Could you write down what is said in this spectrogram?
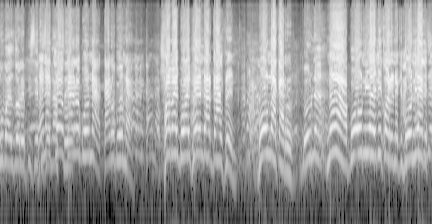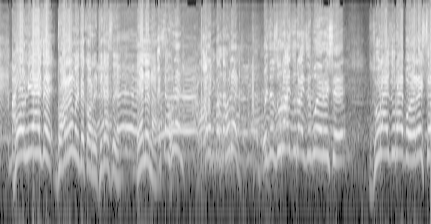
মোবাইল ধরে পিছে না কেউ কারও বউ না কারও বউ না। সবাই বয়ফ্রেন্ড আর গার্লফ্রেন্ড বউ না কারোর। বউ না? না বউ নিয়ে এটি করে নাকি? বউ নিয়ে আচ্ছা, বউ নিয়ে আই যে ঘরের মধ্যে করে ঠিক আছে? এনে না। আচ্ছা শুনেন আরেক কথা শুনেন। ওই যে জুরাই জুরাই যে বয়ে রইছে। জুরাই জুরাই বয়ে রয়েছে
